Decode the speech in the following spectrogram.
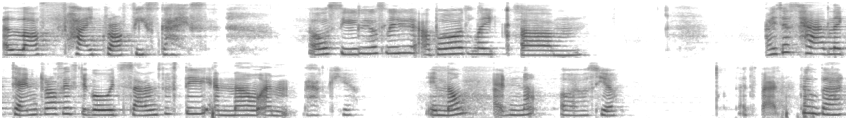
I lost five trophies, guys. I was seriously about like, um, I just had like 10 trophies to go with 750 and now I'm back here. You know, I did not, know. oh, I was here. That's bad, still bad.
